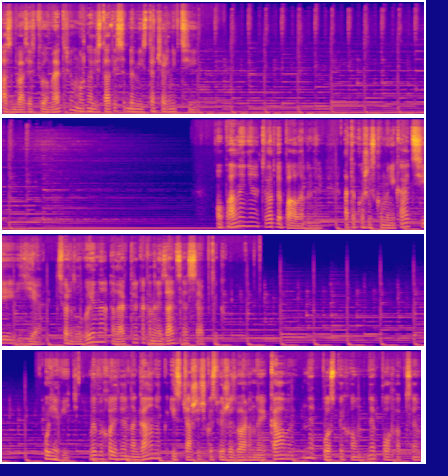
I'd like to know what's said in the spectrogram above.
А за 20 кілометрів можна дістатися до міста Чернівці. Опалення твердопаливне, а також із комунікації є свердловина, електрика, каналізація, септик. Уявіть, ви виходите на ганок із чашечкою свіжозвареної кави, не поспіхом, не похапцем,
